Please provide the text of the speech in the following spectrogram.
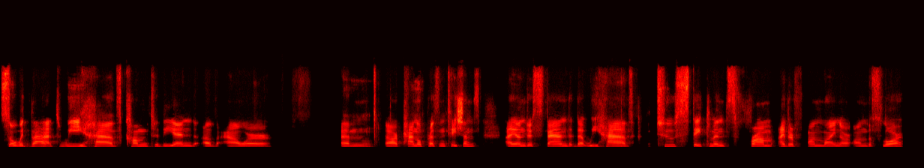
So with that, we have come to the end of our, um, our panel presentations. I understand that we have two statements from either online or on the floor.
